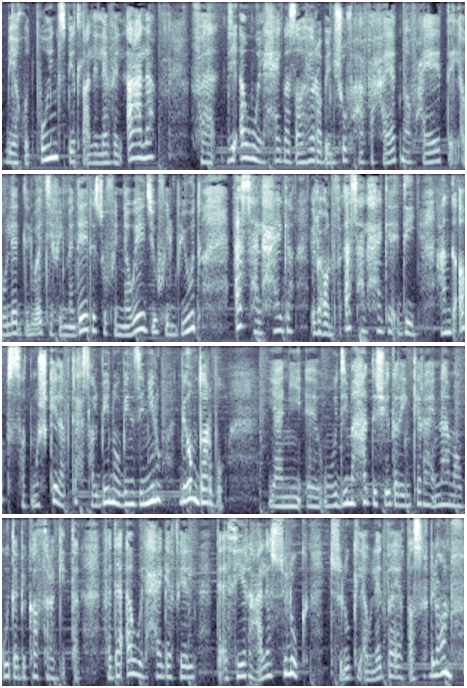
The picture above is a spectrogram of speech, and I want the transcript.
بياخد points بيطلع ل level أعلى. فدي أول حاجة ظاهرة بنشوفها في حياتنا وفي حياة الأولاد دلوقتي في المدارس وفي النوادي وفي البيوت. أسهل حاجة العنف أسهل حاجة دي. عند أبسط مشكلة بتحصل بينه وبين زميله بيقوم ضربه. يعني ودي ما حدش يقدر ينكرها إنها موجودة بكثرة جدا. فده أول حاجة في التأثير على السلوك. سلوك الأولاد بقى يتصف بالعنف.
